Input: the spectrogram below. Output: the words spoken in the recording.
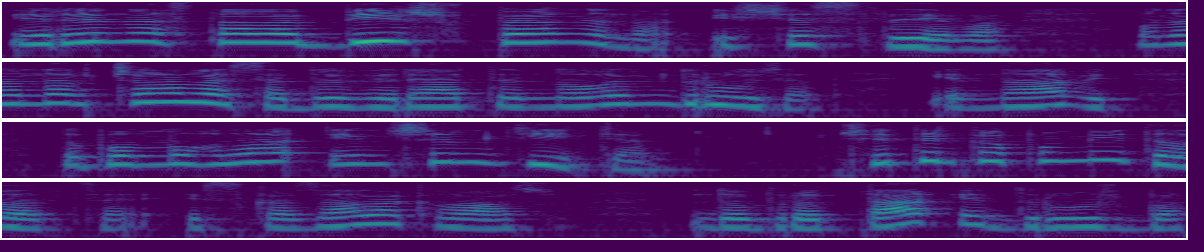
Ірина стала більш впевнена і щаслива. Вона навчалася довіряти новим друзям і навіть допомогла іншим дітям. Вчителька помітила це і сказала класу доброта і дружба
